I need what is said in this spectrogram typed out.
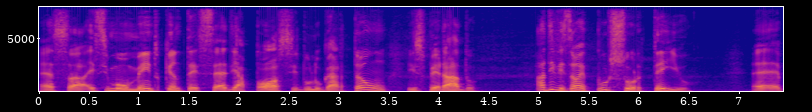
essa, esse momento que antecede a posse do lugar tão esperado, a divisão é por sorteio? É,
